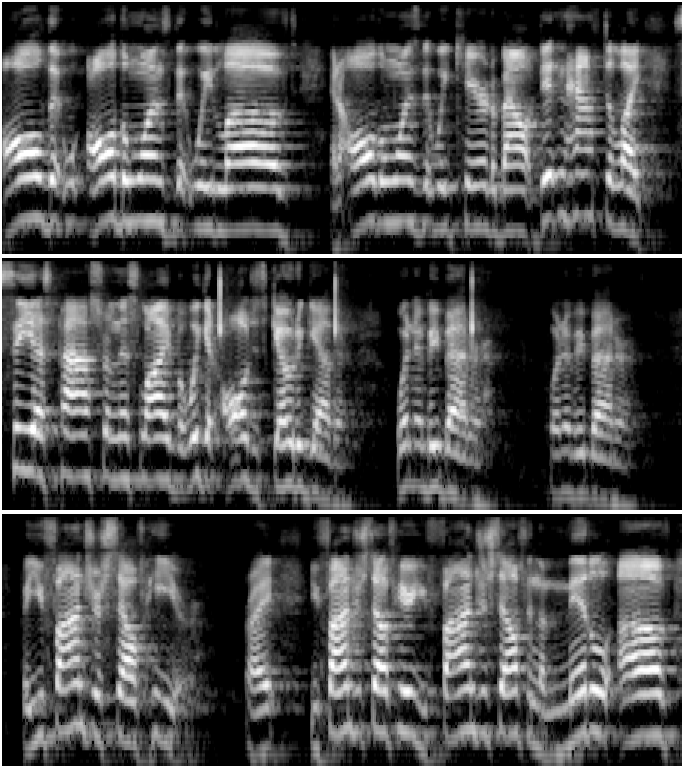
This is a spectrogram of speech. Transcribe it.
all that all the ones that we loved and all the ones that we cared about didn't have to like see us pass from this life, but we could all just go together. Wouldn't it be better? Wouldn't it be better? But you find yourself here, right? You find yourself here, you find yourself in the middle of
